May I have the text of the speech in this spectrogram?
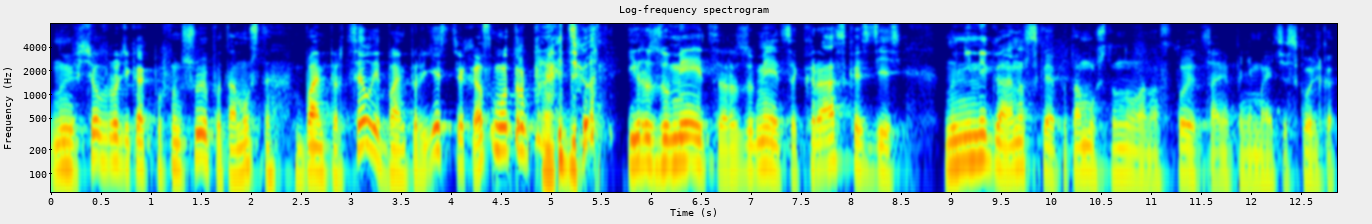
Ну и все вроде как по фэншую, потому что бампер целый, бампер есть, техосмотр пройдет. И разумеется, разумеется, краска здесь ну, не мегановская, потому что, ну, она стоит, сами понимаете, сколько.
